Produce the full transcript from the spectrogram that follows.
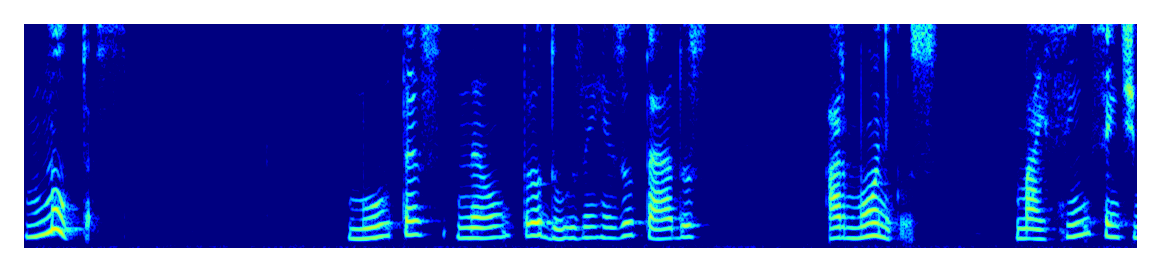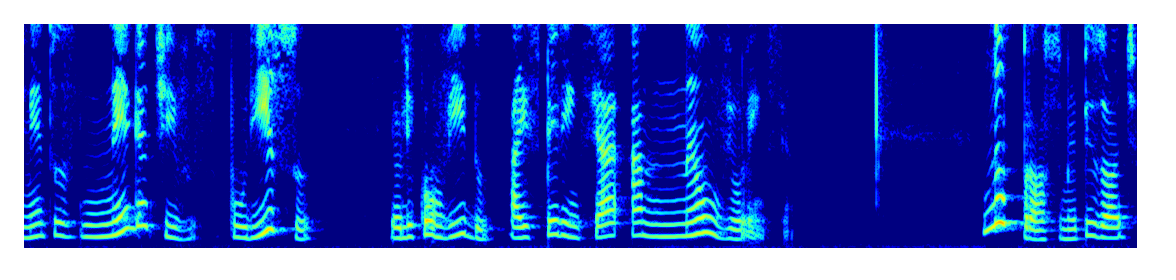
multas. Multas não produzem resultados harmônicos, mas sim sentimentos negativos. Por isso, eu lhe convido a experienciar a não violência. No próximo episódio,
